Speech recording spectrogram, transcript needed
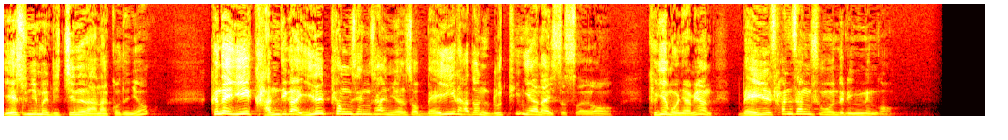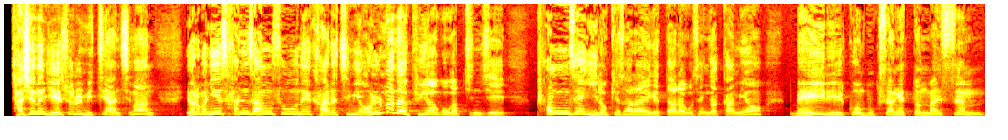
예수님을 믿지는 않았거든요. 근데 이 간디가 일평생 살면서 매일 하던 루틴이 하나 있었어요. 그게 뭐냐면 매일 산상수훈을 읽는 거. 자신은 예수를 믿지 않지만 여러분 이 산상수훈의 가르침이 얼마나 귀하고 값진지 평생 이렇게 살아야겠다라고 생각하며 매일 읽고 묵상했던 말씀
